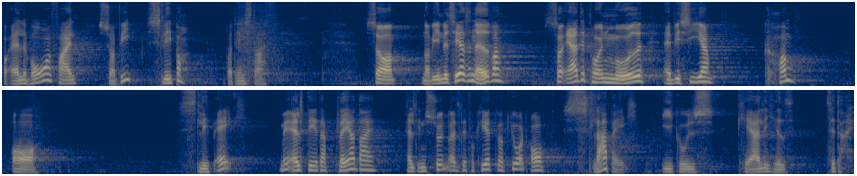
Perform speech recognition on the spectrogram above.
for alle vores fejl, så vi slipper for den straf. Så når vi inviterer til nadver, så er det på en måde, at vi siger, kom og slip af med alt det, der plager dig, al din synd og alt det forkerte, du har gjort, og slap af i Guds kærlighed til dig.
